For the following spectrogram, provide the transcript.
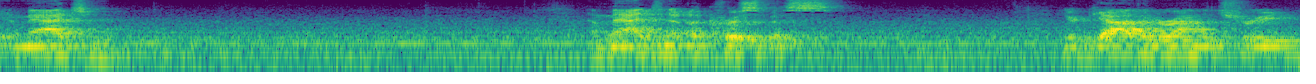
Imagine. Imagine a Christmas. You're gathered around the tree,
